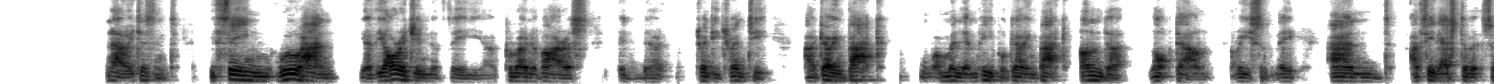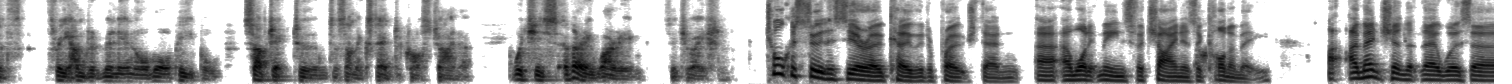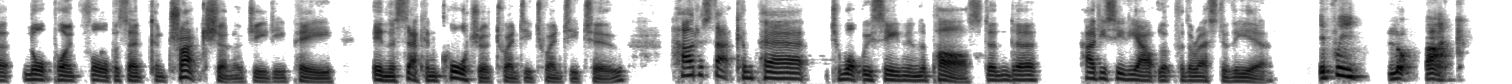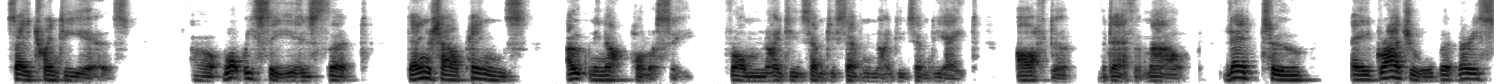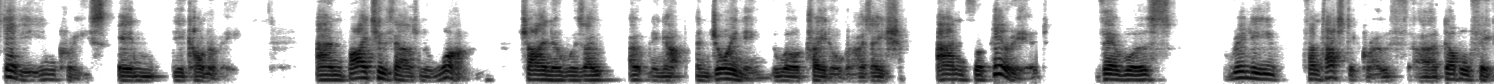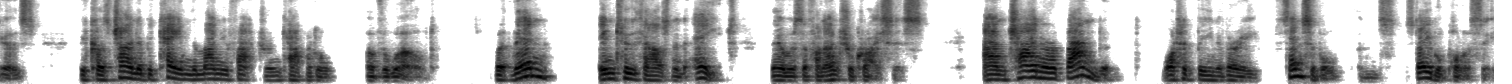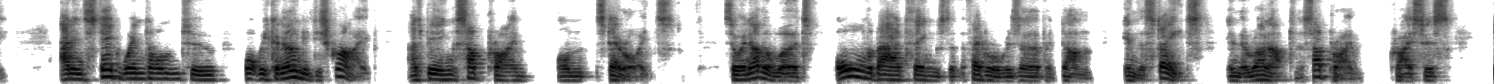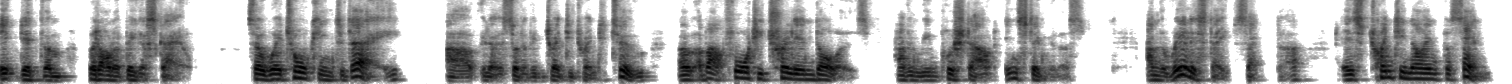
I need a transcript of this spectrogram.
No, it isn't. We've seen Wuhan, you know, the origin of the uh, coronavirus in uh, 2020, uh, going back, 1 million people going back under lockdown recently. And I've seen estimates of 300 million or more people subject to them to some extent across China, which is a very worrying situation. Talk us through the zero COVID approach then uh, and what it means for China's economy. I, I mentioned that there was a 0.4% contraction of GDP in the second quarter of 2022. How does that compare to what we've seen in the past? And uh, how do you see the outlook for the rest of the year? If we look back, say, 20 years, uh, what we see is that Deng Xiaoping's opening up policy from 1977, 1978, after the death of Mao, led to a gradual but very steady increase in the economy. And by 2001, China was opening up and joining the World Trade Organization. And for a period, there was really fantastic growth, uh, double figures, because China became the manufacturing capital of the world. But then in 2008, there was the financial crisis, and China abandoned what had been a very sensible and stable policy, and instead went on to what we can only describe as being subprime on steroids. So, in other words, all the bad things that the Federal Reserve had done in the States in the run up to the subprime crisis, it did them, but on a bigger scale. So we're talking today, uh, you know, sort of in 2022, uh, about $40 trillion having been pushed out in stimulus. And the real estate sector is 29%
